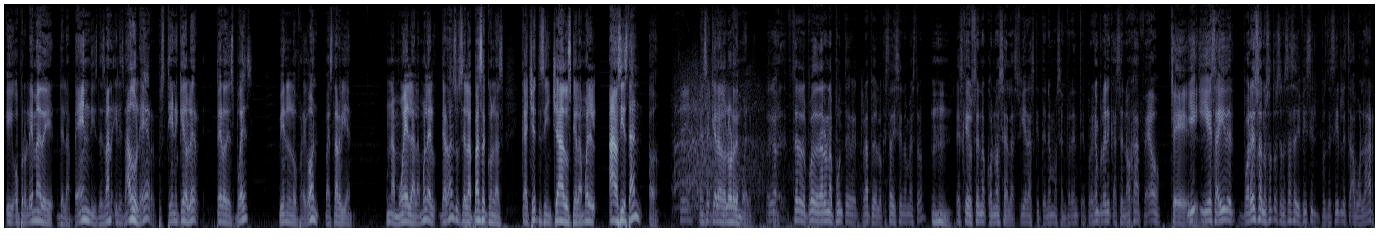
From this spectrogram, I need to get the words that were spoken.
Y, o problema de, del apéndice, les van, y les va a doler, pues tiene que doler. Pero después viene lo fregón, va a estar bien. Una muela, la muela del garbanzo se la pasa con las cachetes hinchados que la muela. Ah, ¿así están? Oh. Pensé que era dolor de muela. Oiga, ¿usted le puede dar un apunte rápido de lo que está diciendo, maestro? Es que usted no conoce a las fieras que tenemos enfrente. Por ejemplo, Erika se enoja feo. Sí. Y, sí, sí. y es ahí, de- por eso a nosotros se nos hace difícil pues decirles a volar.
